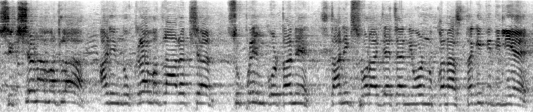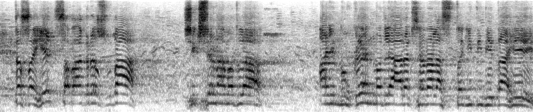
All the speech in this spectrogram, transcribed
शिक्षणामधला आणि नोकऱ्यामधलं आरक्षण सुप्रीम कोर्टाने स्थानिक स्वराज्याच्या निवडणुकांना स्थगिती दिली आहे. तसं हेच सभागृह सुद्धा शिक्षणामधला आणि नोकऱ्यांमधल्या आरक्षणाला स्थगिती देत आहे.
